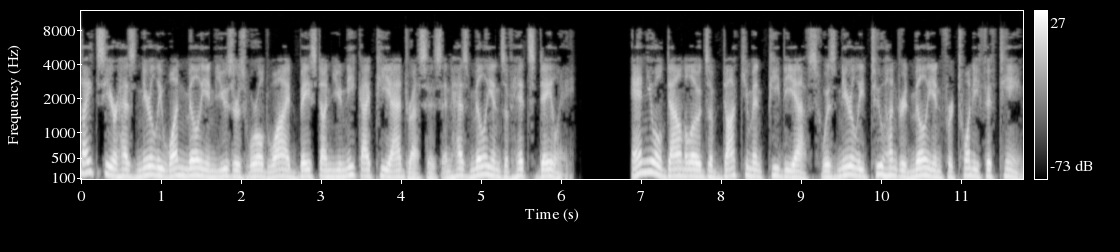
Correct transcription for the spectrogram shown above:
CiteSeer has nearly 1 million users worldwide based on unique IP addresses and has millions of hits daily. Annual downloads of document PDFs was nearly 200 million for 2015.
